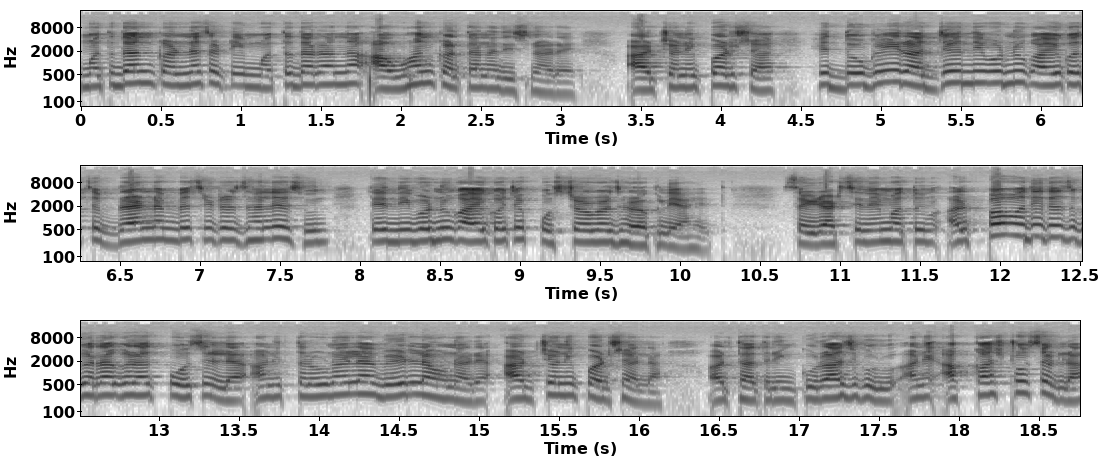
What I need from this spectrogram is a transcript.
मतदान करण्यासाठी मतदारांना आव्हान करताना दिसणार आहे. अडचणी पळशा हे दोघेही राज्य निवडणूक आयोगाचे ब्रँड अँबॅसिडर झाले असून ते निवडणूक आयोगाच्या पोस्टरवर झळकले आहेत. सैराट सिनेमातून अल्पावधीतच घराघरात पोहोचलेल्या आणि तरुणाईला वेळ लावणाऱ्या अडचणी पडशाला अर्थात रिंकू राजगुरू आणि आकाश ठोसरला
